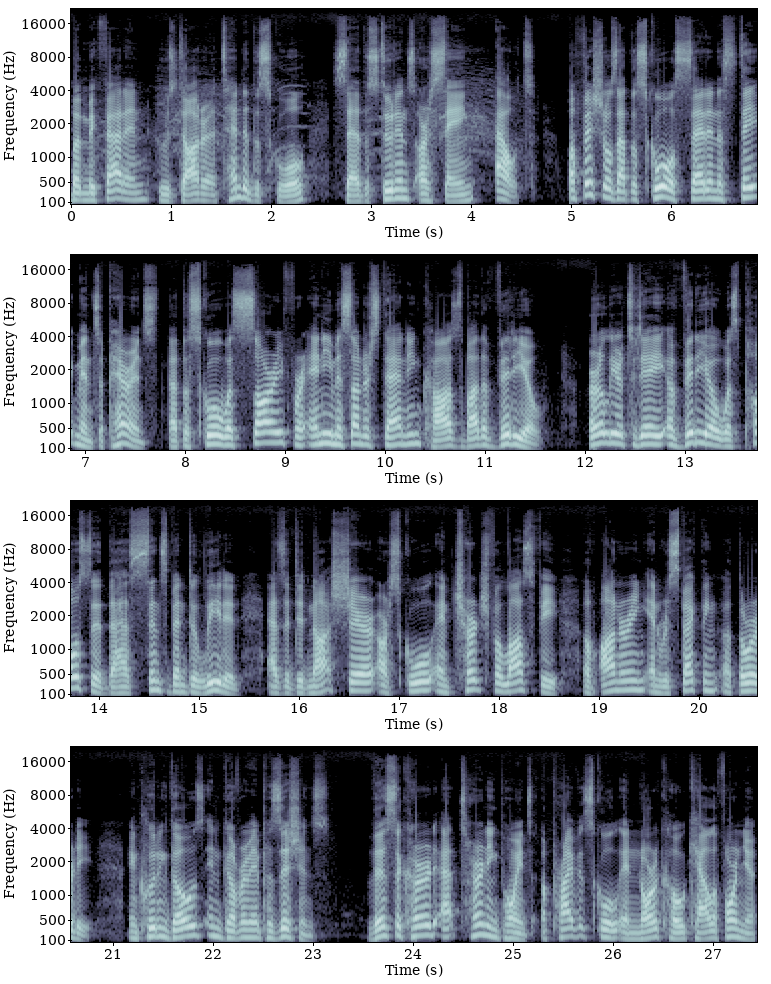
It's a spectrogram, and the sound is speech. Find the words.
But McFadden, whose daughter attended the school, said the students are saying out. Officials at the school said in a statement to parents that the school was sorry for any misunderstanding caused by the video. Earlier today, a video was posted that has since been deleted as it did not share our school and church philosophy of honoring and respecting authority, including those in government positions. This occurred at Turning Point, a private school in Norco, California,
